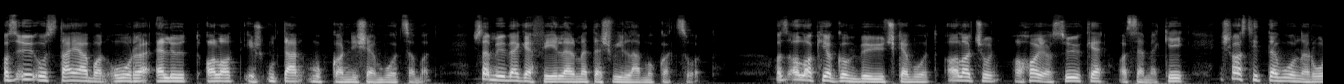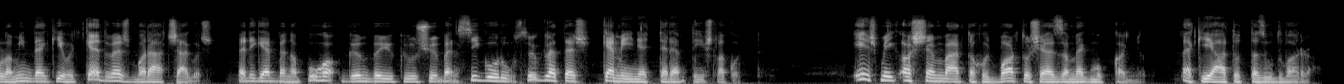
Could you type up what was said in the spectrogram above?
Az ő osztályában óra előtt, alatt és után mukkanni sem volt szabad. Szemüvege félelmetes villámokat szólt. Az alakja gömbőjücske volt, alacsony, a haja szőke, a szeme kék, és azt hitte volna róla mindenki, hogy kedves, barátságos, pedig ebben a puha, gömbölyű külsőben szigorú, szögletes, kemény egy teremtés lakott. És még azt sem várta, hogy Bartos Elza megmukkanjon. Lekiáltott az udvarra.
